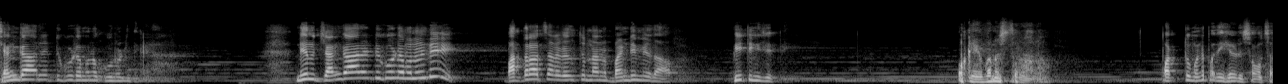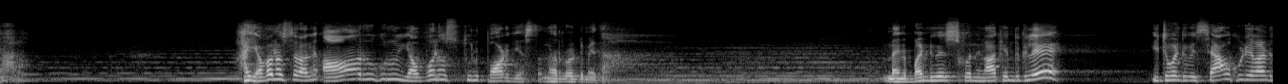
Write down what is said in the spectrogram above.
జంగారెడ్డిగూడెంలో కూరుంటుంది ఇక్కడ. నేను జంగారెడ్డిగూడెం నుండి భద్రాచలం వెళ్తున్నాను బండి మీద మీటింగ్ చెప్పి. ఒక యవనస్తురాలు పట్టుమని పదిహేడు సంవత్సరాలు. ఆ యవనస్తురాలని ఆరుగురు యవ్వనస్తులు పాడు చేస్తున్నారు రోడ్డు మీద. నేను బండి వేసుకొని నాకెందుకులే? ఇటువంటివి సేవకుడు ఇలాంటి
